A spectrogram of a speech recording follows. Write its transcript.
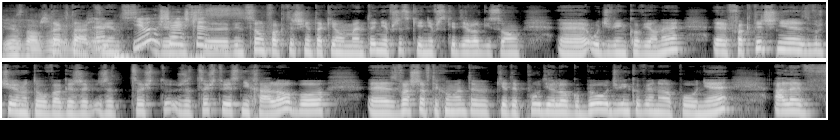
Jest dobrze. Tak, jest tak, dobrze. więc, Ja bym więc, jeszcze e, z- więc są faktycznie takie momenty, nie wszystkie, nie wszystkie dialogi są e, udźwiękowione. E, faktycznie zwróciłem na to uwagę, że, że, coś tu, że coś tu jest nie halo, bo e, zwłaszcza w tych momentach, kiedy pół dialogu było udźwiękowione, a pół nie, ale w,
